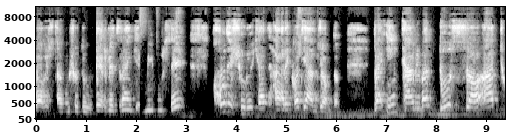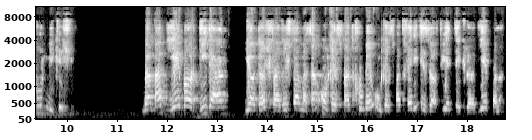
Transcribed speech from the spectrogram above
باغش تموم شد و قرمز رنگ میبوسه خودش شروع کرد حرکاتی انجام داد. و این تقریبا دو ساعت طول می‌کشید. و من یه بار دیدم یادداشت فضاشتم مثلا اون قسمت خوبه اون قسمت خیلی اضافی تکراریه فلان.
